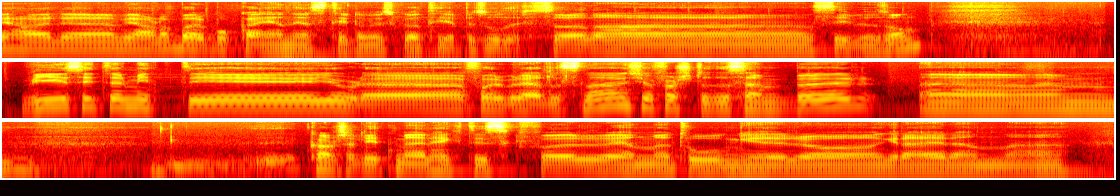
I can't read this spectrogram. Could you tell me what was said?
vi har, eh, vi har nå bare booka én gjest til, når vi skulle ha ti episoder. Så da sier vi det sånn. Vi sitter midt i juleforberedelsene. 21. desember. Ehm, kanskje litt mer hektisk for en med to unger og greier enn eh,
